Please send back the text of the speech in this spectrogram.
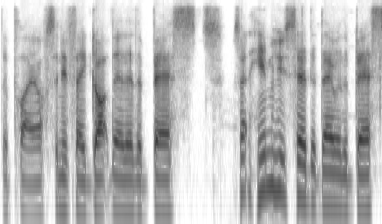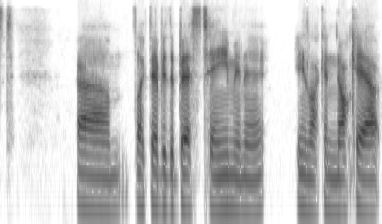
the playoffs and if they got there they're the best was that him who said that they were the best um like they'd be the best team in a in like a knockout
